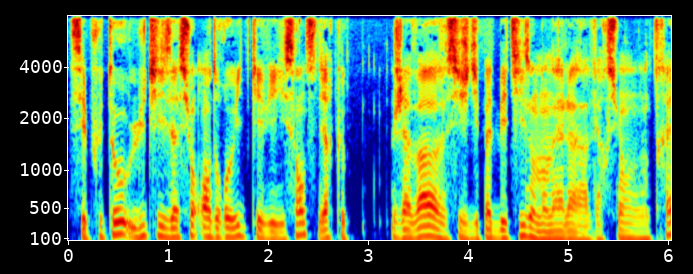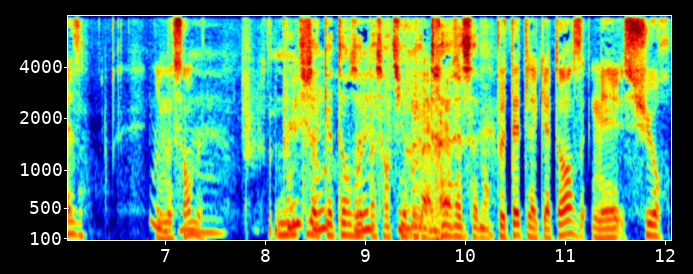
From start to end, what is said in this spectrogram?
c'est plutôt l'utilisation Android qui est vieillissante. C'est-à-dire que Java, si je dis pas de bêtises, on en est à la version 13, il me semble. Plus, la 14 n'est pas sortie très récemment. Peut-être la 14, mais sur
